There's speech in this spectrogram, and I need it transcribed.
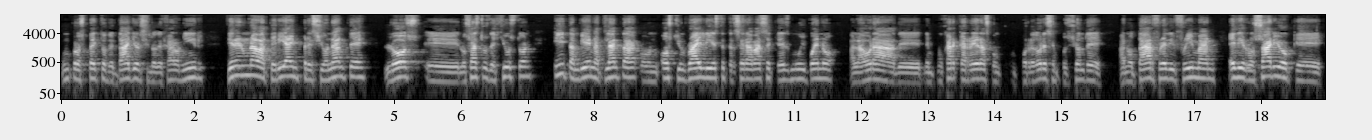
un prospecto de Dodgers y lo dejaron ir. Tienen una batería impresionante los, eh, los Astros de Houston y también Atlanta con Austin Riley, este tercera base que es muy bueno a la hora de, empujar carreras con, corredores en posición de anotar, Freddy Freeman, Eddie Rosario que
